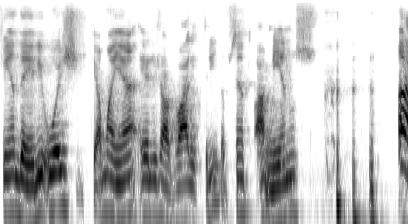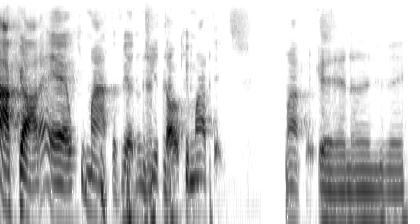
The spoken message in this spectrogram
venda ele hoje, que amanhã ele já vale 30% a menos. Ah, cara, é o que mata, velho. No digital, o que mata é isso. Mata isso. Caralho, velho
